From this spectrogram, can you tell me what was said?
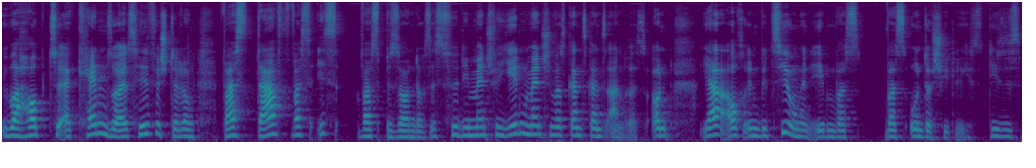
überhaupt zu erkennen, so als Hilfestellung, was darf, was ist was Besonderes, ist für die Menschen, für jeden Menschen was ganz, ganz anderes. Und ja, auch in Beziehungen eben was, was unterschiedliches. Dieses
